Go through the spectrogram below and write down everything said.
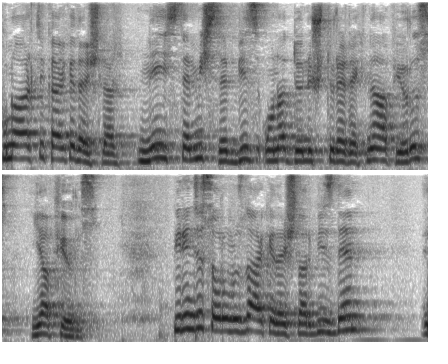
Bunu artık arkadaşlar ne istemişse biz ona dönüştürerek ne yapıyoruz? Yapıyoruz. Birinci sorumuzda arkadaşlar bizden e,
